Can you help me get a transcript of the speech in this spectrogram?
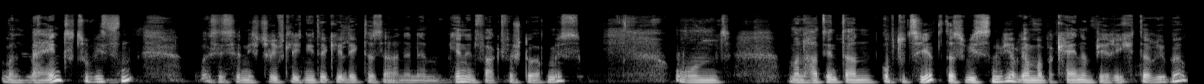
Man meint zu wissen, es ist ja nicht schriftlich niedergelegt, dass er an einem Hirninfarkt verstorben ist. Und man hat ihn dann obduziert, das wissen wir. Wir haben aber keinen Bericht darüber.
